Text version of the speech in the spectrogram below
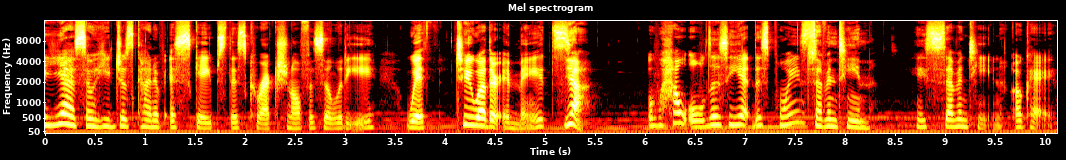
Yeah, so he just kind of escapes this correctional facility with two other inmates. Yeah, Oh, how old is he at this point? 17. He's 17. Okay.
